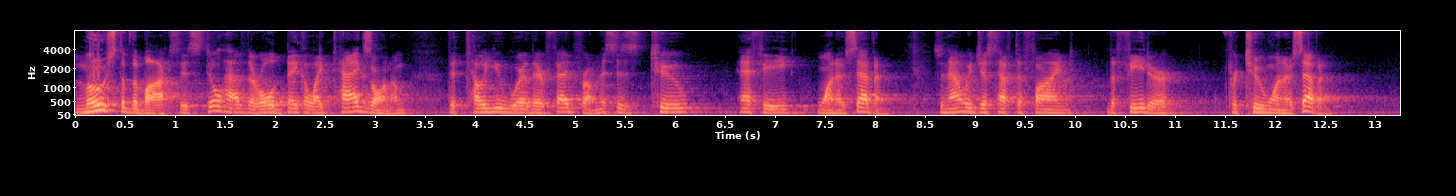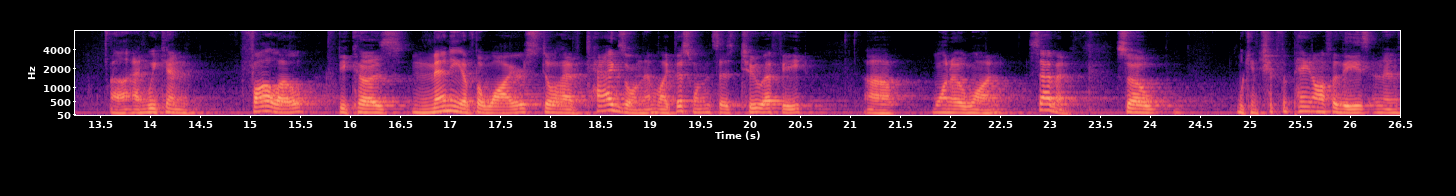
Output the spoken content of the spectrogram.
most of the boxes still have their old Bakelite tags on them that tell you where they're fed from. This is 2FE107. So now we just have to find the feeder for 2107. Uh, and we can follow because many of the wires still have tags on them, like this one that says 2FE uh, 1017. So we can chip the paint off of these and then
